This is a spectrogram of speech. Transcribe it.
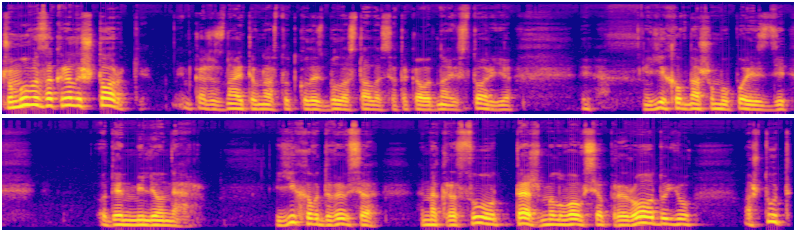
Чому ви закрили шторки? Він каже: знаєте, в нас тут колись була сталася така одна історія. Їхав в нашому поїзді один мільйонер. Їхав, дивився на красу, теж милувався природою. Аж тут,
